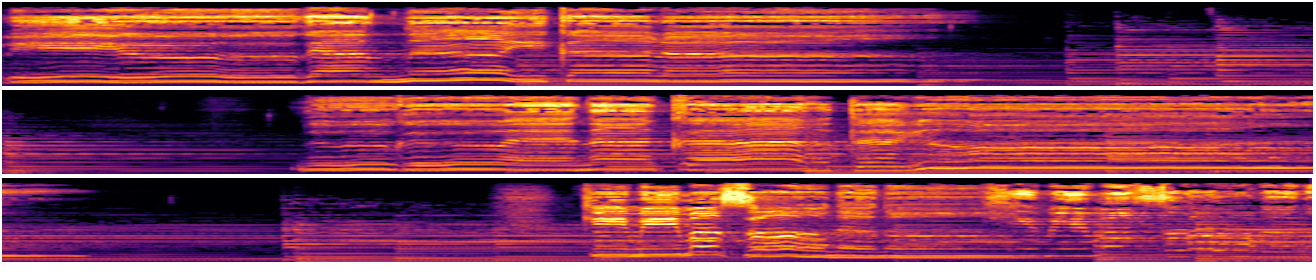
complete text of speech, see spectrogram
理由がないから。拭えなかったよ。君もそうなの。君もそうなの。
